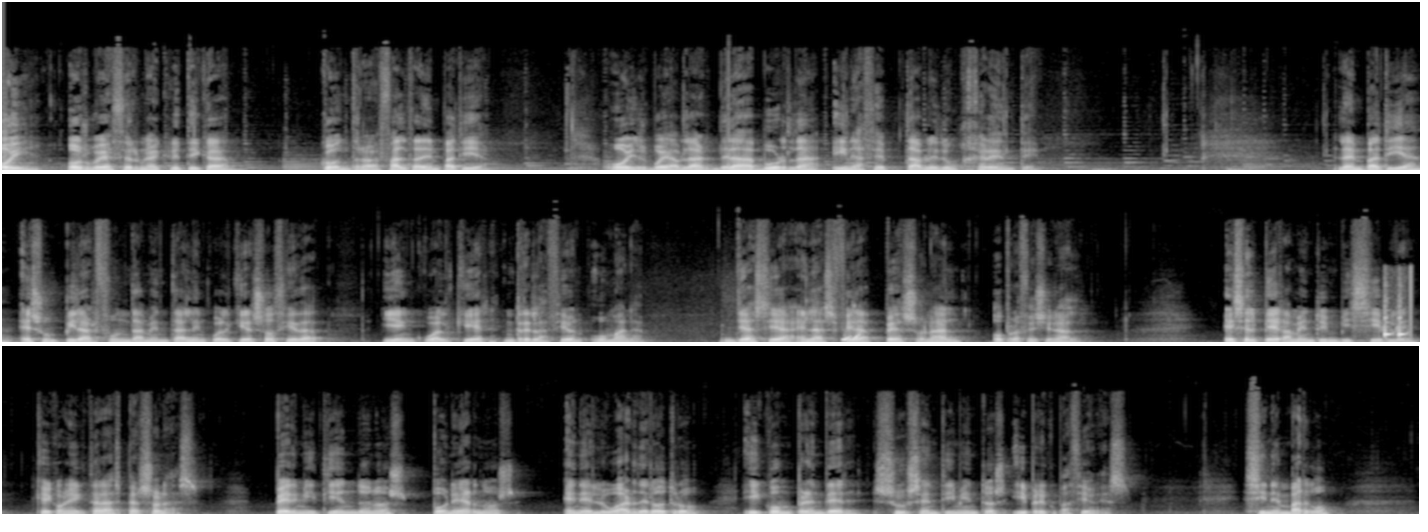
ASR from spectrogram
Hoy os voy a hacer una crítica contra la falta de empatía. Hoy os voy a hablar de la burla inaceptable de un gerente. La empatía es un pilar fundamental en cualquier sociedad y en cualquier relación humana, ya sea en la esfera personal o profesional. Es el pegamento invisible que conecta a las personas, permitiéndonos ponernos en el lugar del otro y comprender sus sentimientos y preocupaciones. Sin embargo,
